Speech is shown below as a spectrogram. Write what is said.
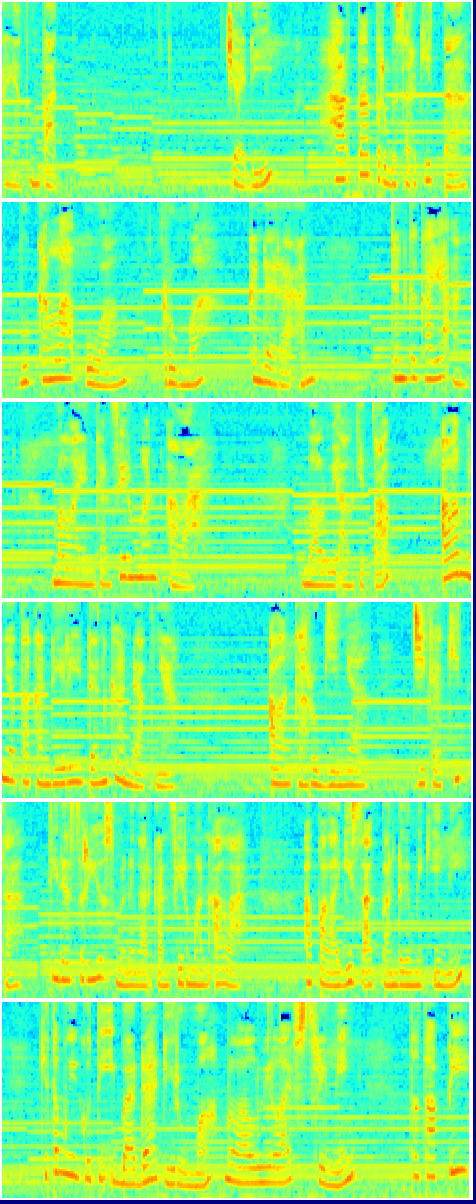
ayat 4. Jadi, harta terbesar kita bukanlah uang, rumah, kendaraan, dan kekayaan, melainkan firman Allah. Melalui Alkitab, Allah menyatakan diri dan kehendaknya. Alangkah ruginya jika kita tidak serius mendengarkan firman Allah. Apalagi saat pandemik ini, kita mengikuti ibadah di rumah melalui live streaming, tetapi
